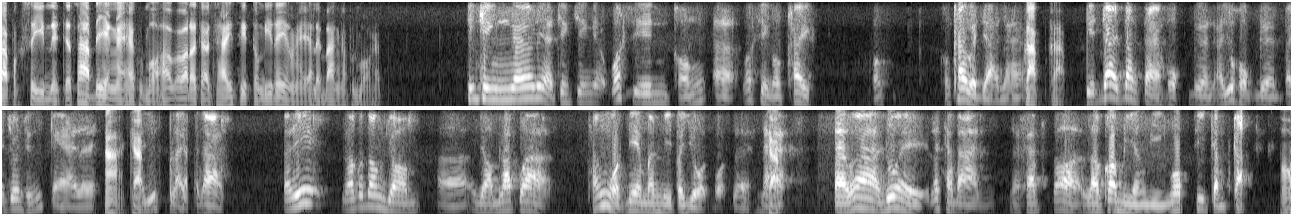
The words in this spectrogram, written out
รับวัคซีนเนี่ยจะทราบได้ยังไงครับคุณหมอครับว่าเราจะใช้สิทธิ์ตรงนี้ได้ยังไงอะไรบ้างครับคุณหมอครับ จริงๆแล้วเนี่ยจริงๆเนี่ยวัคซีนของเอ่อวัคซีนของไข้ของของไข้หวัดใหญ่นะฮะครับครับ ฉีดได้ตั้งแต่หกเดือน อายุหกเดือนไปจนถึงแก่เลยอ่าครับอายุเท่าไหร่ก็ได้ตอนนี้เราก็ต้องยอมเอ่อยอมรับว่าทั้งหมดเนี่ยมันมีประโยชน์หมดเลยนะครัฮะบ แต่ว่าด้วยรัฐบาลนะครับ ก็เราก็มียังมีงบที่จำกัด อ๋อ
